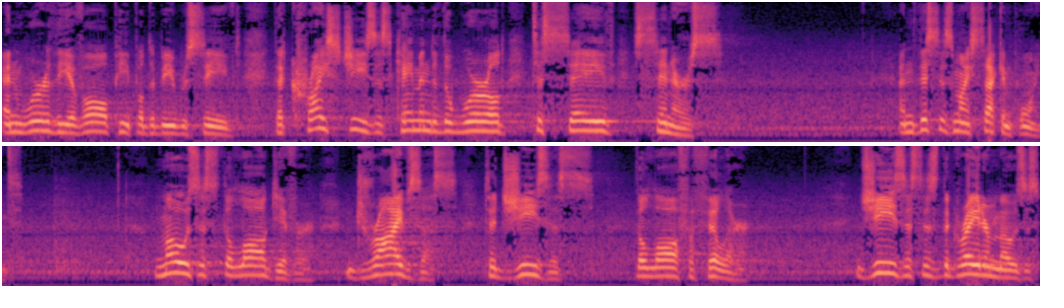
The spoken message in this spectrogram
and worthy of all people to be received that Christ Jesus came into the world to save sinners. And this is my second point. Moses, the lawgiver, drives us to Jesus, the law fulfiller. Jesus is the greater Moses,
